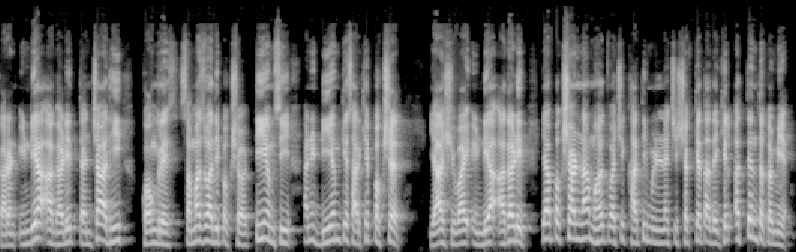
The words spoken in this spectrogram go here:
कारण इंडिया आघाडीत त्यांच्या आधी काँग्रेस समाजवादी पक्ष टीएमसी आणि डीएमके सारखे पक्ष आहेत. याशिवाय इंडिया आघाडीत या पक्षांना महत्वाची खाती मिळण्याची शक्यता देखील अत्यंत कमी आहे.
